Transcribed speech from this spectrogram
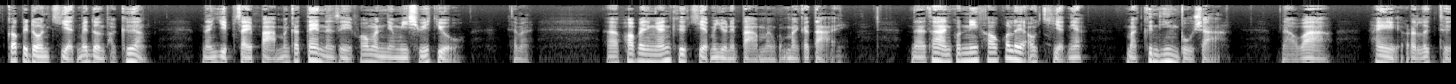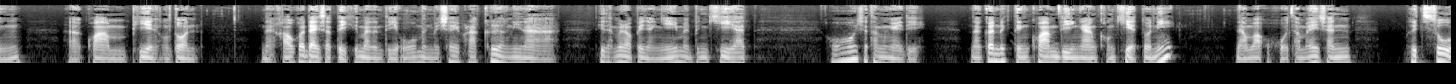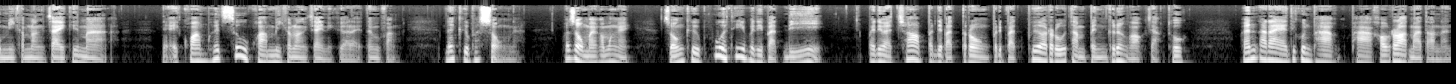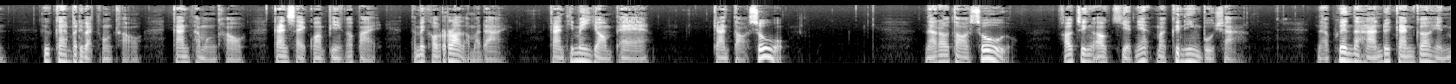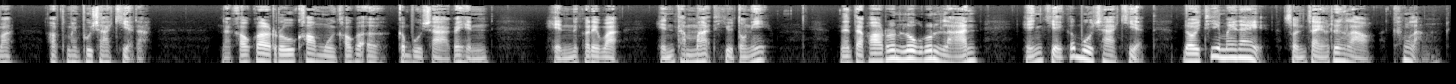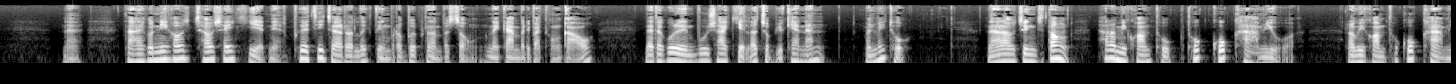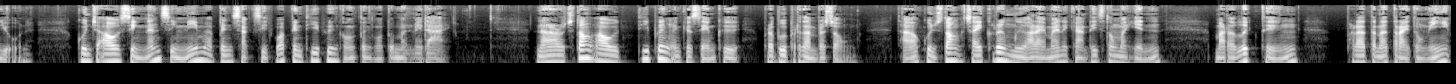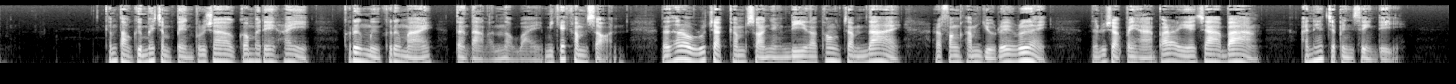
ก็ไปโดนเขียดไม่โดนพระเครื่องนะหยิบใส่ปากมันก็เต้นนะสิ เพราะมันยังมีชีวิตอยู่ใช่ไหมพอเป็นอย่างนั้นคือเขียดมันอยู่ในปากมันมันก็ตายนะทหารคนนี้เขาก็เลยเอาเขียดเนี่ยมาขึ้นหิ้งบูชานะว่าให้ระลึกถึงความเพียรของตนนะเขาก็ได้สติขึ้นมาทันทีโอ้ มันไม่ใช่พระเครื่องนี่นา ที่ทำให้เราเป็นอย่างนี้มันเป็นเขียด โอ้จะทำยังไงดีนะก็นึกถึงความดีงามของเขียดตัวนี้นะว่าโอ้โหทำให้ฉันฮึดสู้มีกำลังใจขึ้นมาเนี่ยไอ้ความฮึดสู้ความมีกำลังใจนี่คืออะไรท่านผู้ฟัง นั่นคือพระสงฆ์นะพระสงฆ์หมายความว่าไง สงฆ์คือผู้ที่ปฏิบัติดี ปฏิบัติชอบปฏิบัติตรง ปฏิบัติเพื่อรู้ทำเป็นเครื่องออกจากทุกข์เพราะฉะนั้นอะไรที่คุณพาพาเขารอดมาตอนนั้น คือการปฏิบัติของเขา การทำของเขา การใส่ความเพียรเข้าไปทำให้เขารอดออกมาได้ การที่ไม่ยอมแพ้ การต่อสู้นะเราต่อสู้ เขาจึงเอาเขียดเนี่ยมาขึ้นหิ้งบูชานะเพื่อนทหารด้วยกันก็เห็นว่าเอาทำไมบูชาเขียดอะนะเขาก็รู้ข้อมูลเขาก็เออ ก็บูชาก็เห็น เห็นเขาเรียกว่า เห็นธรรมะที่อยู่ตรงนี้นะแต่พอรุ่นลูกรุ่นหลาน เห็นเขียดก็บูชาเขียดโดยที่ไม่ได้สนใจเรื่องราวข้างหลังนะทหารคนนี้เขาเช่าใช้เขียดเนี่ยเพื่อที่จะระลึกถึงพระพุทธพระธรรมประสงค์ในการปฏิบัติของเขา แต่ถ้าคนอื่นบูชาเขียดแล้วจบอยู่แค่นั้น มันไม่ถูกนะเราจึงจะต้องถ้าเรามีความถูกทุกคุกคามอยู่ เรามีความทุกคุกคามอยู่เนี่ยคุณจะเอาสิ่งนั้นสิ่งนี้มาเป็นศักดิ์สิทธิ์ว่าเป็นที่พึ่งของตนของตนมันไม่ได้นะเราจะต้องเอาที่พึ่งอันเกษมคือพระพุทธพระธรรมพระสงฆ์ถามว่าคุณจะต้องใช้เครื่องมืออะไรไหมในการที่จะต้องมาเห็น มาระลึกถึงพระรัตนตรัยตรงนี้คำตอบคือไม่จำเป็นพระเจ้าก็ไม่ได้ให้ เครื่องมือเครื่องไม้ต่างๆเหล่านั้นเอาไว้ มีแค่คำสอน แต่ถ้าเรารู้จักคำสอนอย่างดีเราต้องจำได้ เราฟังทำอยู่เรื่อยๆรารู้จักไปหาพระอริยเจ้าบ้าง อันนี้จะเป็นสิ่งดี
